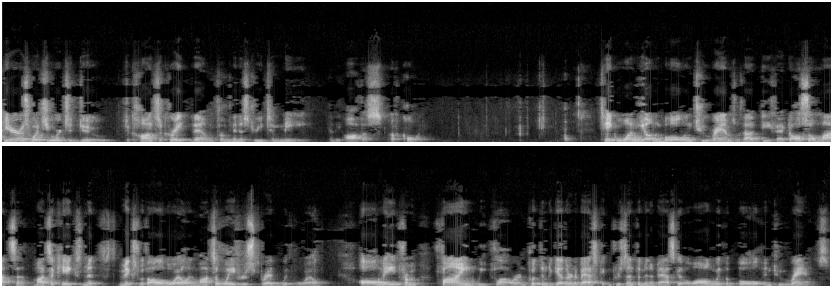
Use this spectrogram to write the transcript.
Here's what you are to do to consecrate them for ministry to me in the office of Cohen. Take one young bull and two rams without defect, also matzah, matzah cakes mixed with olive oil and matzah wafers spread with oil, all made from fine wheat flour, and put them together in a basket and present them in a basket along with the bull and two rams.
